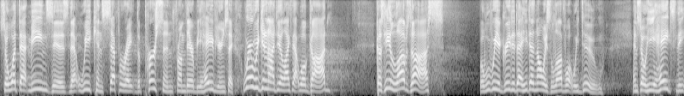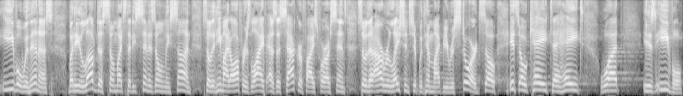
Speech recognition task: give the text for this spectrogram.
So what that means is that we can separate the person from their behavior. And you say, where do we get an idea like that? Well, God, because He loves us. But we agree today? He doesn't always love what we do. And so he hates the evil within us, but he loved us so much that he sent his only son so that he might offer his life as a sacrifice for our sins so that our relationship with him might be restored. So it's okay to hate what is evil.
